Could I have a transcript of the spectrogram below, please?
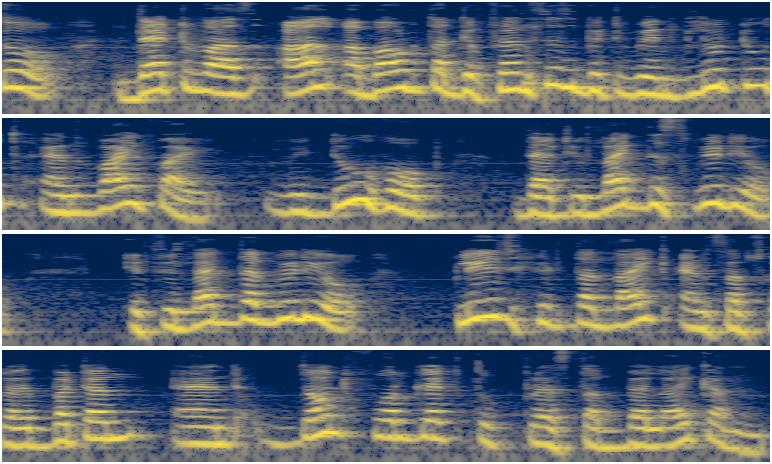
So that was all about the differences between Bluetooth and Wi-Fi. We do hope that you like this video. If you like the video, please hit the like and subscribe button and don't forget to press the bell icon.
